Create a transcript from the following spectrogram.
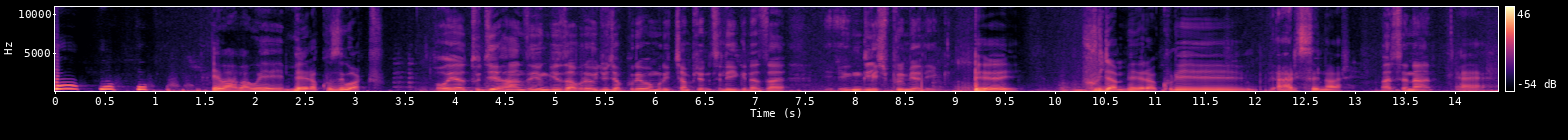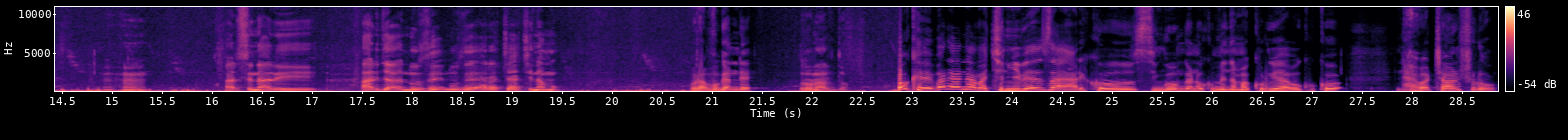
Uh, uh, uh. Eh, baba we mpera kuzi wacu oya tugiye hanze iyo ngiyo uzabura ujye ujya kureba muri champions league na za english premier league. Eh, burya mpera kuri Arsenal. Arsenal? Eh, Mhm. arsenal arya nuze nuze aracyakinamo uravuga nde? Ronaldo. Bariya ni abakinnyi beza ariko si ngombwa no kumenya amakuru yabo kuko ni abacanshuro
